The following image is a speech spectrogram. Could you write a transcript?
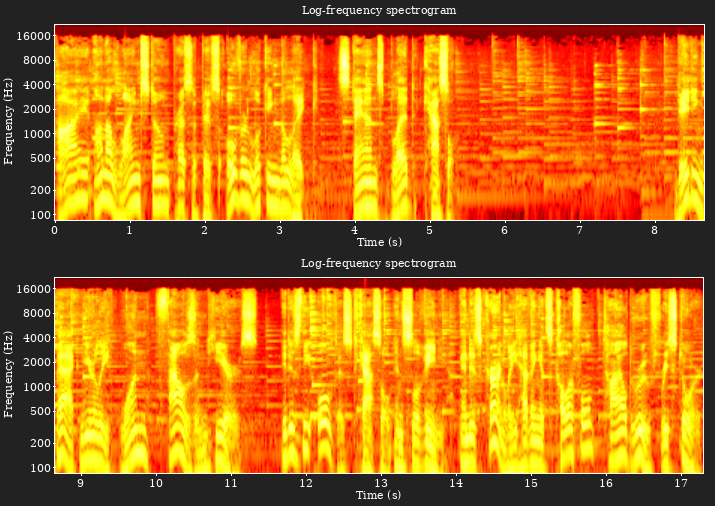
High on a limestone precipice overlooking the lake stands Bled Castle. Dating back nearly 1,000 years, it is the oldest castle in Slovenia and is currently having its colorful tiled roof restored.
